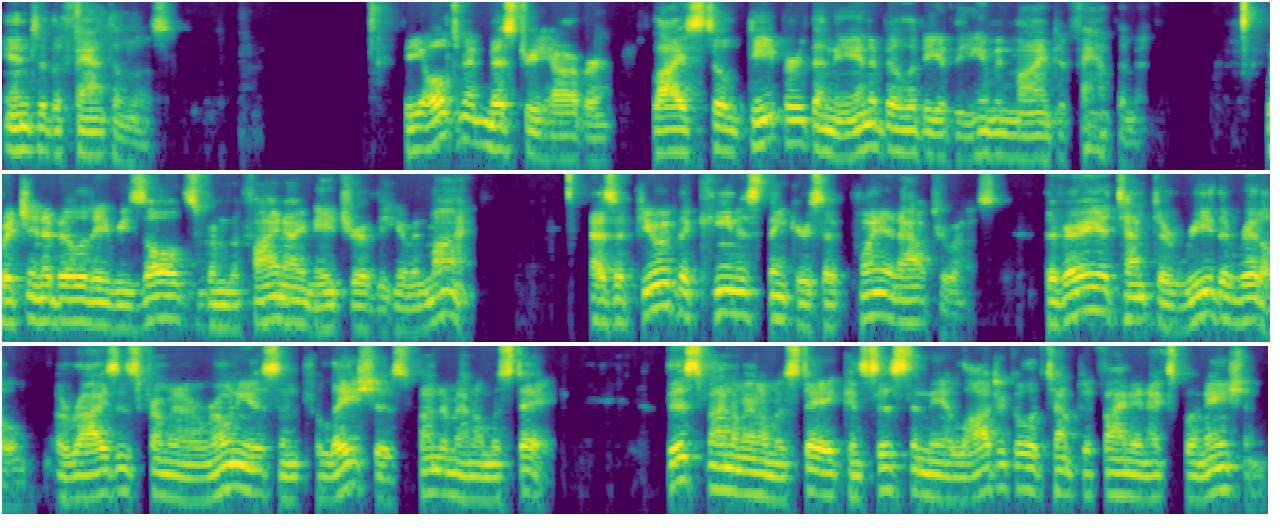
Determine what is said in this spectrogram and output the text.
into the phantomless. The ultimate mystery, however, lies still deeper than the inability of the human mind to fathom it, which inability results from the finite nature of the human mind. As a few of the keenest thinkers have pointed out to us, the very attempt to read the riddle arises from an erroneous and fallacious fundamental mistake. This fundamental mistake consists in the illogical attempt to find an explanation,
